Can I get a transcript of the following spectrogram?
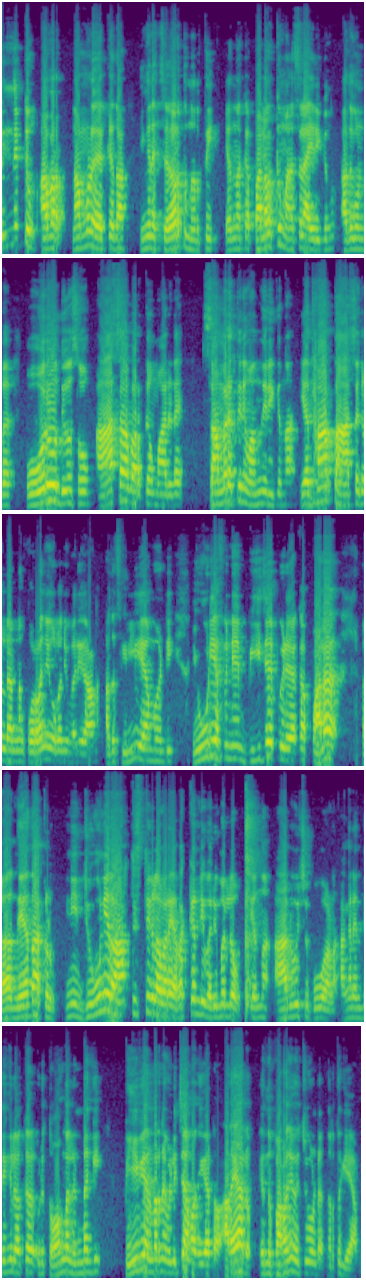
എന്നിട്ടും അവർ നമ്മളെയൊക്കെ ഇങ്ങനെ ചേർത്ത് നിർത്തി എന്നൊക്കെ പലർക്കും മനസ്സിലായിരിക്കുന്നു. അതുകൊണ്ട് ഓരോ ദിവസവും ആശാ വർക്കർമാരുടെ സമരത്തിന് വന്നിരിക്കുന്ന യഥാർത്ഥ ആശകളുടെ എണ്ണം കുറഞ്ഞു കുറഞ്ഞു വരികയാണ്. അത് ഫില്ല് ചെയ്യാൻ വേണ്ടി യു ഡി എഫിന്റെയും ബി ജെ പിയുടെയും ഒക്കെ പല നേതാക്കളും ഇനി ജൂനിയർ ആർട്ടിസ്റ്റുകൾ അവരെ ഇറക്കേണ്ടി വരുമല്ലോ എന്ന് ആലോചിച്ചു പോവുകയാണ്. അങ്ങനെ എന്തെങ്കിലുമൊക്കെ ഒരു തോന്നൽ ഉണ്ടെങ്കിൽ പി വി അൻവറിനെ വിളിച്ചാൽ മതി കേട്ടോ. അറിയാലോ എന്ന് പറഞ്ഞു വെച്ചുകൊണ്ട് നിർത്തുകയാണ്.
